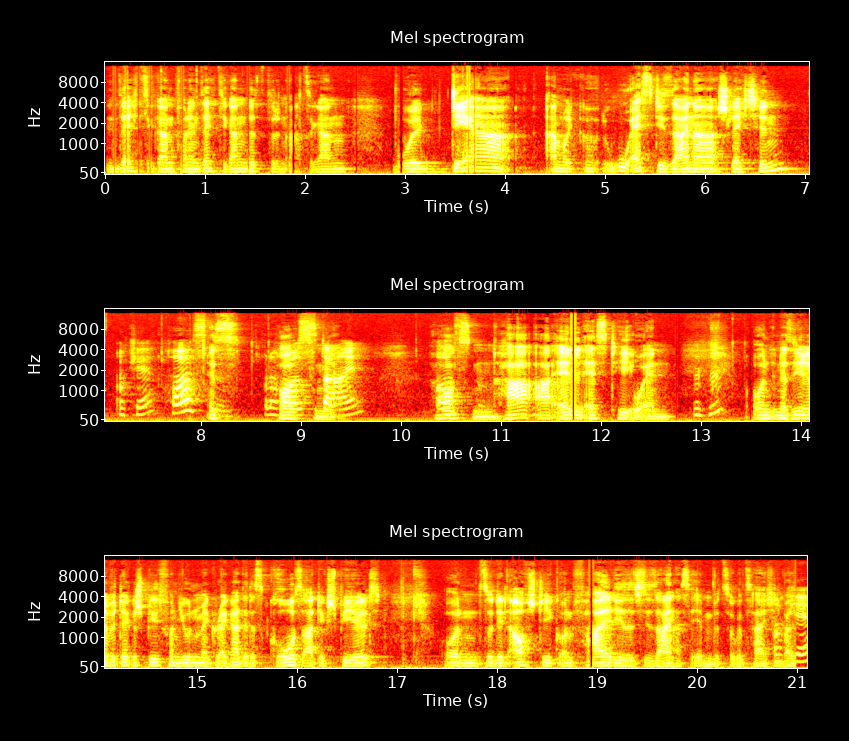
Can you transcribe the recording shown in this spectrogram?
den 60ern, von den 60ern bis zu den 80ern wohl der US-Designer schlechthin. Okay. Holsten. Ist Oder Holsten. Holstein. Halston, H-A-L-S-T-O-N. Und in der Serie wird er gespielt von Ewan McGregor, der das großartig spielt. Und so den Aufstieg und Fall dieses Designers eben wird so gezeichnet, weil Okay.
